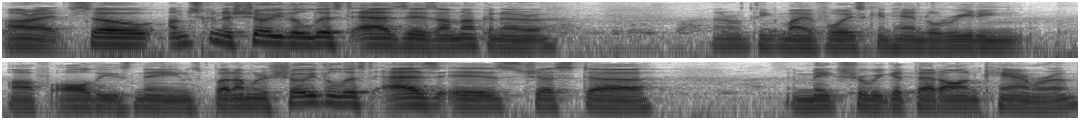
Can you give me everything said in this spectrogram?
All right, so I'm just going to show you the list as is. I'm not going to, I don't think my voice can handle reading off all these names, but I'm going to show you the list as is. Just uh, and make sure we get that on camera.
